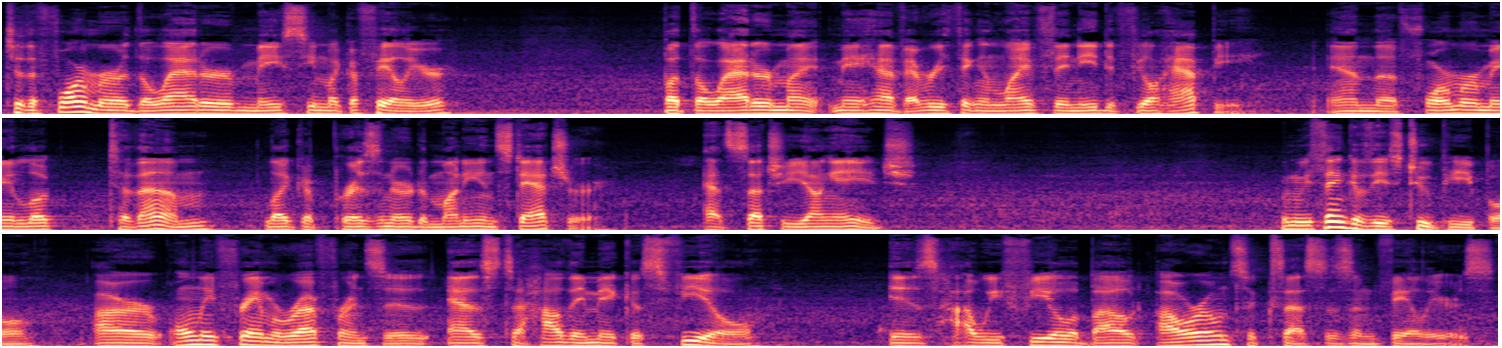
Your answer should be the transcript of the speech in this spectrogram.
to the former, the latter may seem like a failure, but the latter might may have everything in life they need to feel happy, and the former may look to them like a prisoner to money and stature at such a young age. When we think of these two people, our only frame of reference as to how they make us feel is how we feel about our own successes and failures.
